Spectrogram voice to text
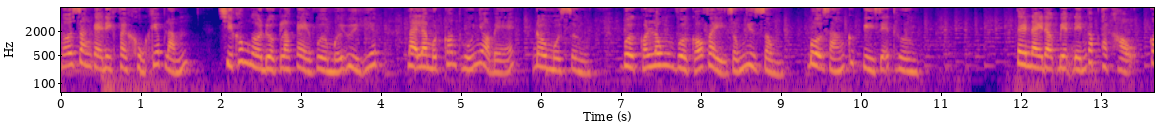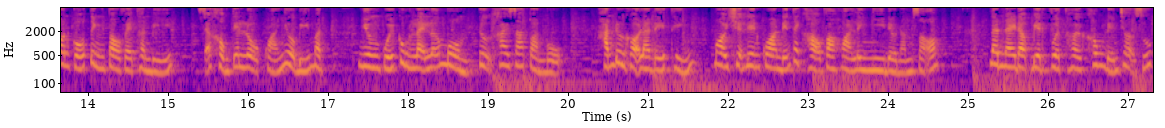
ngỡ rằng kẻ địch phải khủng khiếp lắm. Chỉ không ngờ được là kẻ vừa mới uy hiếp, lại là một con thú nhỏ bé, đầu một sừng, vừa có lông vừa có vảy giống như rồng, bộ dáng cực kỳ dễ thương. Tên này đặc biệt đến gặp Thạch Hậu, còn cố tình tỏ vẻ thần bí, sẽ không tiết lộ quá nhiều bí mật, nhưng cuối cùng lại lỡ mồm tự khai ra toàn bộ. Hắn được gọi là đế thính, mọi chuyện liên quan đến Thạch Hậu và Hỏa Linh Nhi đều nắm rõ. Lần này đặc biệt vượt thời không đến trợ giúp,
